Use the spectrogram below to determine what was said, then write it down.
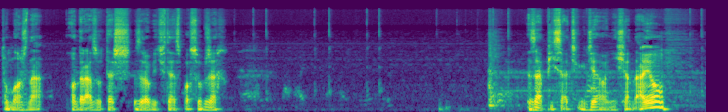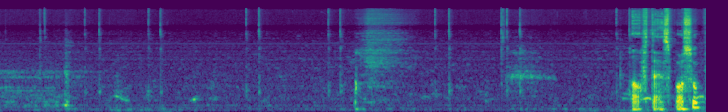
Tu można od razu też zrobić w ten sposób, że zapisać, gdzie oni siadają. O, w ten sposób.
